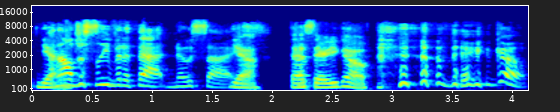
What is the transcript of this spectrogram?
Yeah. And I'll just leave it at that. No size. Yeah. That's there you go. there you go.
